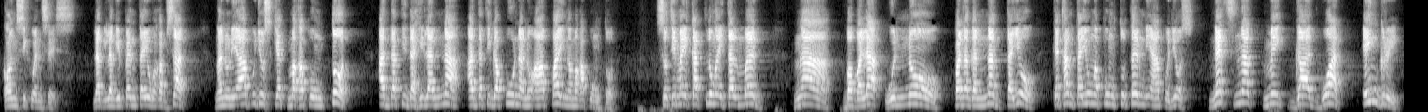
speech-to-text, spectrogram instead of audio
consequences. Laglagi pen tayo kakabsat. Ngano ni Apo Diyos ket makapungtot at dati dahilan na at dati gapuna no apay nga makapungtot. So ti may katlo nga italmag nga babala wenno panaganag tayo ket tayo nga pungtuten ni Apo Dios. Let's not make God what? Angry.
